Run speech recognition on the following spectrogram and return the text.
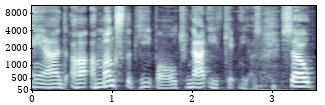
and uh, amongst the people to not eat kitnios. So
